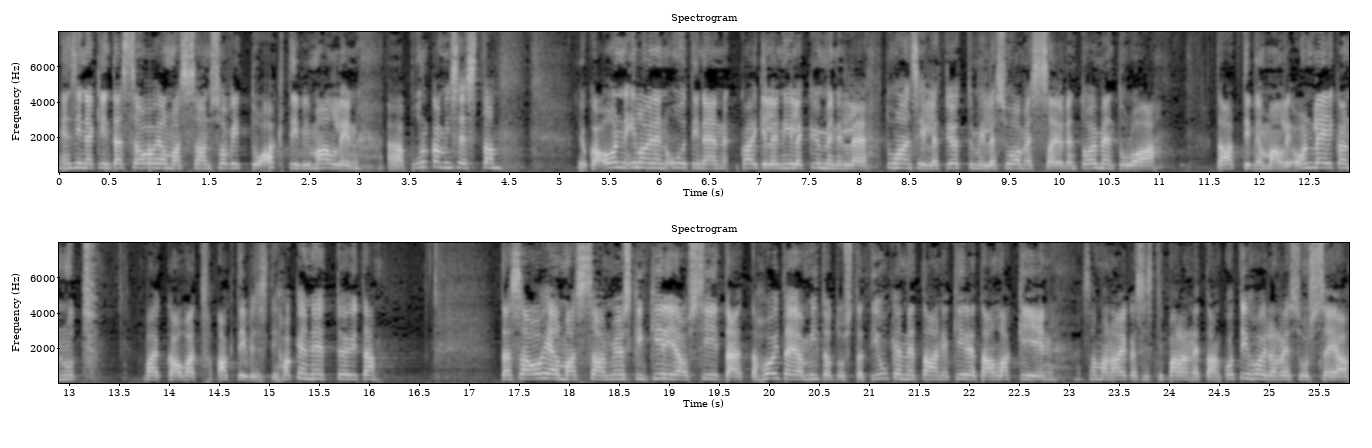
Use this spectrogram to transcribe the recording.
Ensinnäkin tässä ohjelmassa on sovittu aktiivimallin purkamisesta, joka on iloinen uutinen kaikille niille kymmenille tuhansille työttömille Suomessa, joiden toimeentuloa tämä aktiivimalli on leikannut, vaikka ovat aktiivisesti hakeneet töitä. Tässä ohjelmassa on myöskin kirjaus siitä, että hoitajamitoitusta tiukennetaan ja kirjataan lakiin. Samanaikaisesti parannetaan kotihoidon resursseja,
